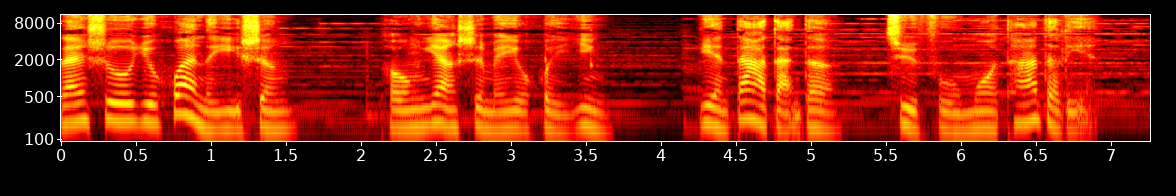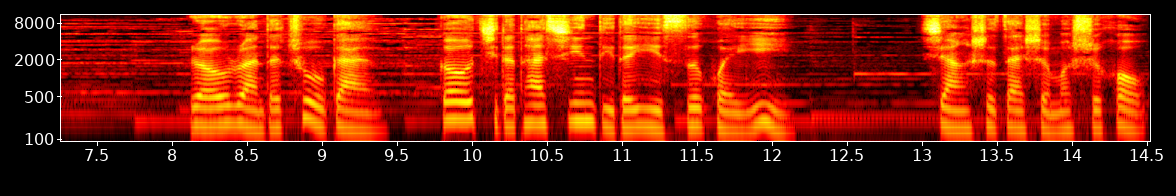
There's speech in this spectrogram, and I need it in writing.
兰叔又唤了一声，同样是没有回应，便大胆的去抚摸他的脸。柔软的触感勾起了他心底的一丝回忆，像是在什么时候，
